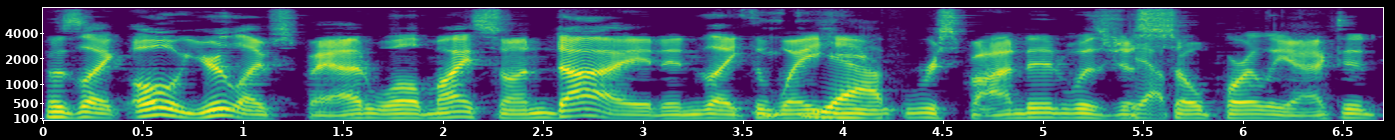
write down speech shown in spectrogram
It was like, "Oh, your life's bad. Well, my son died," and like the way Yeah. he responded was just Yeah. so poorly acted.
